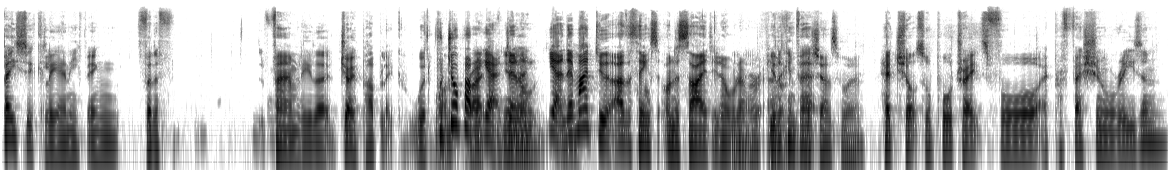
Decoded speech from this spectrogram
Basically, anything for the family that Joe Public would for want. job public, right? yeah, You general, know, yeah, and they might do other things on the side, you know, whatever. If you're looking um, for- headshots or headshots or portraits for a professional reason,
